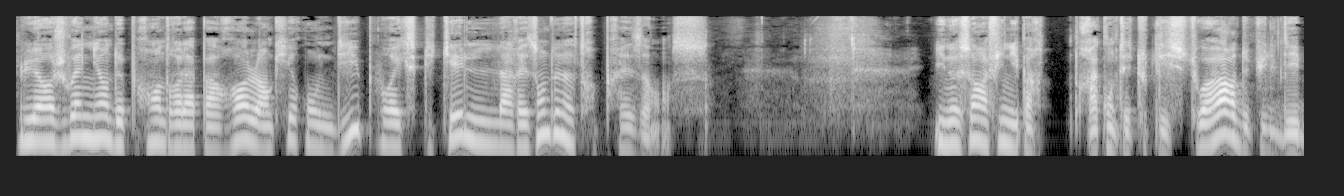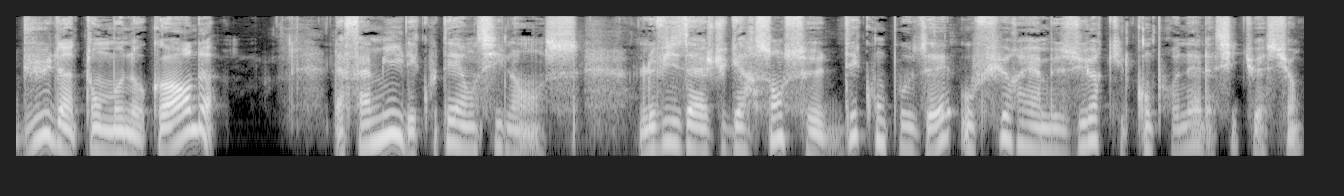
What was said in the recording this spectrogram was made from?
lui enjoignant de prendre la parole en Kirundi pour expliquer la raison de notre présence. Innocent a fini par raconter toute l'histoire depuis le début d'un ton monocorde. La famille l'écoutait en silence. Le visage du garçon se décomposait au fur et à mesure qu'il comprenait la situation.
